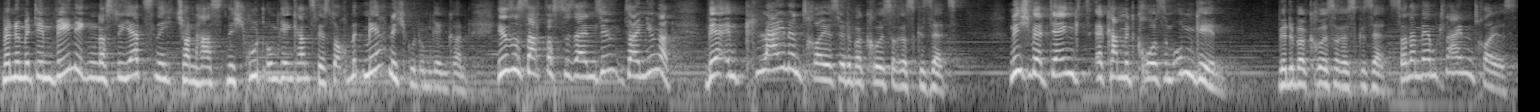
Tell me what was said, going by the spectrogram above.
Wenn du mit dem wenigen, das du jetzt nicht schon hast, nicht gut umgehen kannst, wirst du auch mit mehr nicht gut umgehen können. Jesus sagt das zu seinen, seinen Jüngern. Wer im Kleinen treu ist, wird über Größeres gesetzt. Nicht wer denkt, er kann mit Großem umgehen, wird über Größeres gesetzt, sondern wer im Kleinen treu ist.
